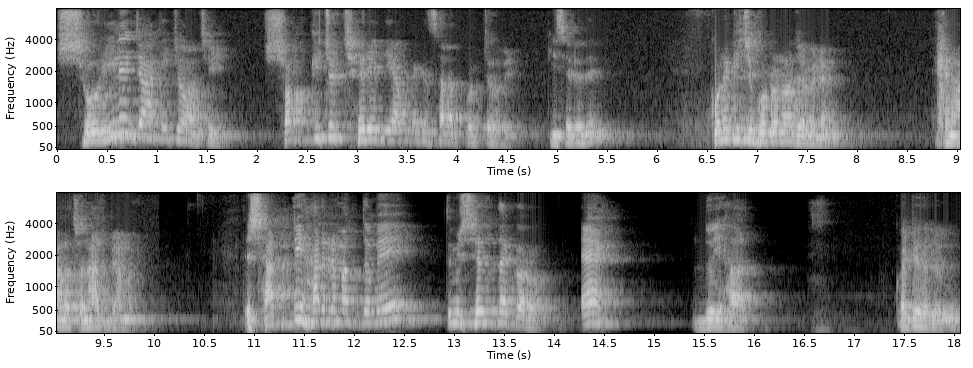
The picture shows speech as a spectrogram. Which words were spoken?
শরীরে যা কিছু আছে সব কিছু ছেড়ে দিয়ে আপনাকে সালাদ করতে হবে। কি ছেড়ে দে? কোনো কিছু গোটানো যাবে না। এখানে আলোচনা আসবে আমার। সাতটি হারের মাধ্যমে তুমি সেজদা করো। এক, দুই হাত। কয়টি হলো?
